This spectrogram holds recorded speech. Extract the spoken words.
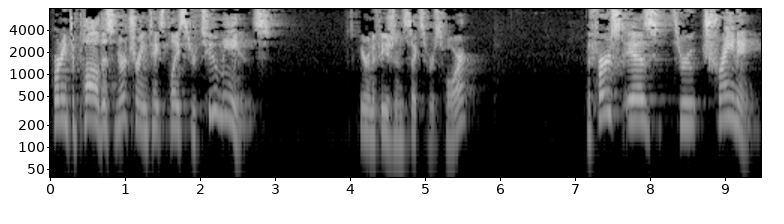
According to Paul, this nurturing takes place through two means. Here in Ephesians 6 verse 4. The first is through training.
